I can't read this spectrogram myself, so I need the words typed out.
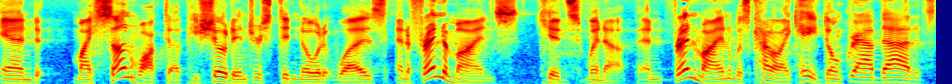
And my son walked up. He showed interest, didn't know what it was, and a friend of mine's kids went up. And a friend of mine was kind of like, "Hey, don't grab that. It's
